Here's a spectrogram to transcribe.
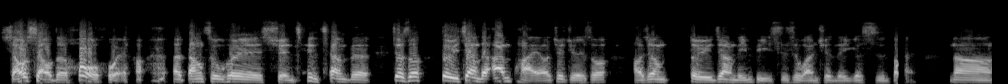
小小的后悔哈、啊，呃，当初会选进这样的，就是说对于这样的安排哦，就觉得说好像对于这样零比四是完全的一个失败。那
